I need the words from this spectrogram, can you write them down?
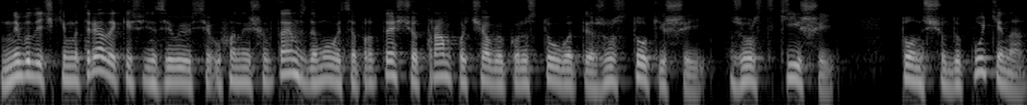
невеличкий матеріал, який сьогодні з'явився у Financial Times, де мовиться про те, що Трамп почав використовувати жорстокіший, жорсткіший тон щодо Путіна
